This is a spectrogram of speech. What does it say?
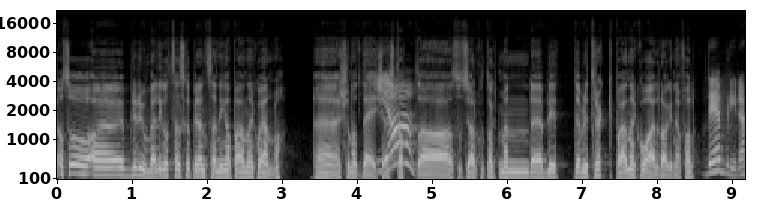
Og så uh, blir det jo veldig godt selskap i den sendinga på NRK1, da. Eh, jeg skjønner at det ikke Ja. erstatter sosial kontakt, men det blir, det blir trøkk på NRK hele dagen, iallfall. Det blir det.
